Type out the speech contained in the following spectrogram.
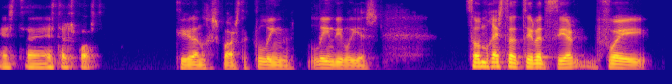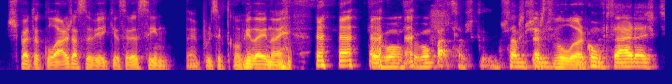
esta, esta resposta. Que grande resposta, que lindo, lindo, Elias. Só me resta te agradecer, foi espetacular, já sabia que ia ser assim, é por isso é que te convidei, não é? Foi bom, foi bom, pá, sabes que gostamos sempre valor. de conversar, acho que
